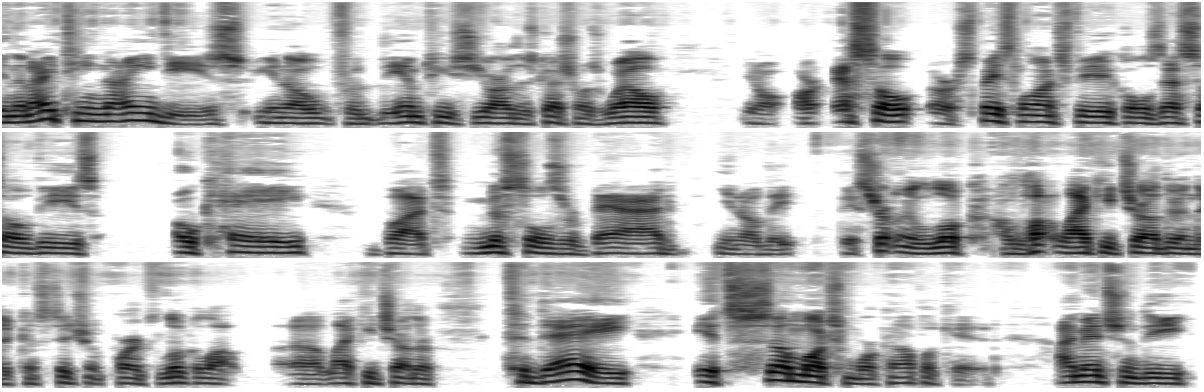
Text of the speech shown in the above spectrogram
in the 1990s, you know, for the MTCR, the discussion was, well, you know, are SO or space launch vehicles, SLVs, okay, but missiles are bad. You know, they, they certainly look a lot like each other and the constituent parts look a lot uh, like each other. Today, it's so much more complicated. I mentioned the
